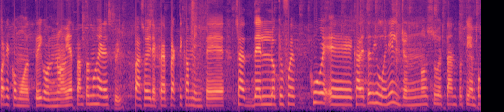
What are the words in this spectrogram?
porque como te digo, no había tantas mujeres, paso directa prácticamente, o sea, de lo que fue eh, cadetes y juvenil, yo no sube tanto tiempo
